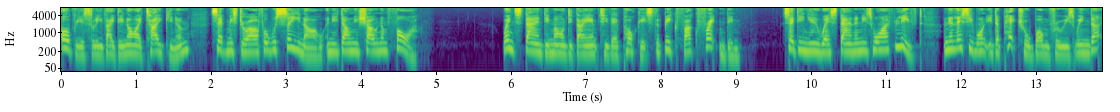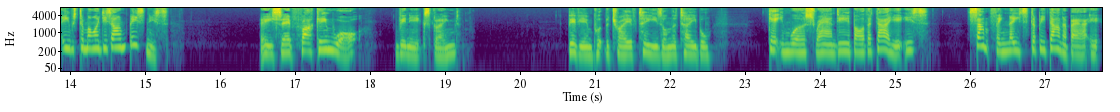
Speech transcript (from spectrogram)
Obviously, they denied taking them, said Mr. Arthur was senile and he'd only shown them four. When Stan demanded they empty their pockets, the big fuck threatened him. Said he knew where Stan and his wife lived, and unless he wanted a petrol bomb through his window, he was to mind his own business. He said fucking what? Vinny exclaimed. Vivian put the tray of teas on the table. Getting worse round here by the day, it is. Something needs to be done about it.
